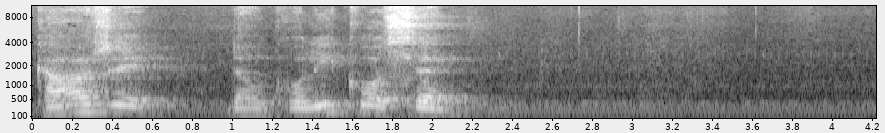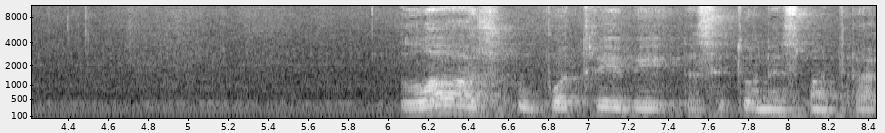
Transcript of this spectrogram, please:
kaže da ukoliko se laž upotrebi, da se to ne smatra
